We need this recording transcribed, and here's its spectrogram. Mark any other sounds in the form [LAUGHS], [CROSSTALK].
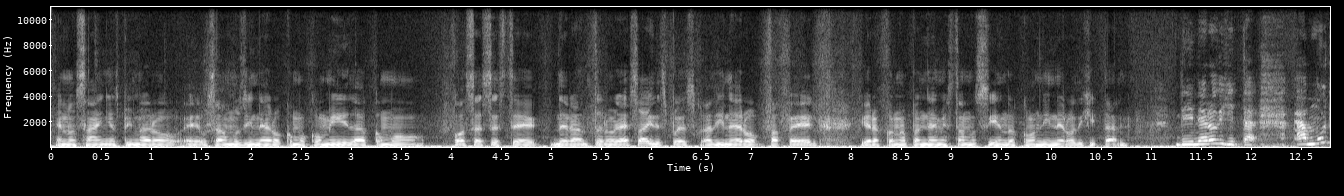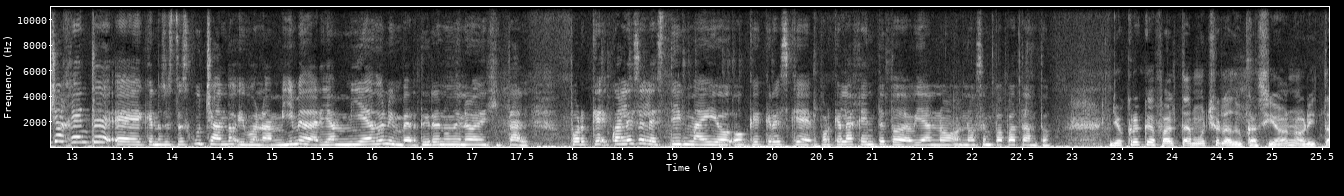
en los años primero eh, usábamos dinero como comida como cosas este de la naturaleza y después a dinero papel. Y ahora con la pandemia estamos yendo con dinero digital. Dinero digital. A mucha gente eh, que nos está escuchando y bueno a mí me daría miedo en invertir en un dinero digital. Porque cuál es el estigma y o, o qué crees que por qué la gente todavía no no se empapa tanto yo creo que falta mucho la educación. Ahorita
